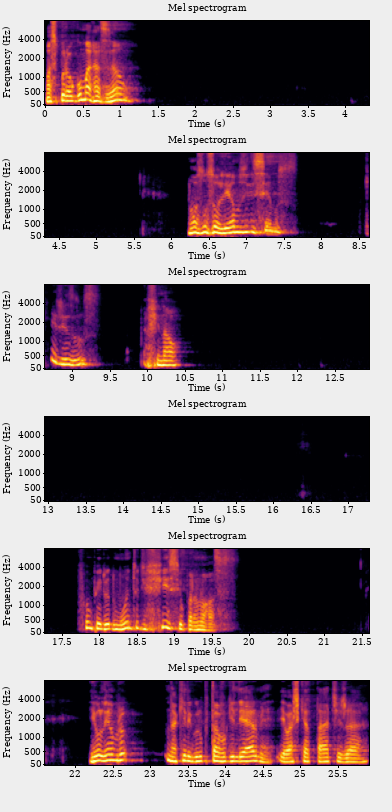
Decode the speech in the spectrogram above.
Mas por alguma razão, nós nos olhamos e dissemos: quem é Jesus? Afinal. Foi um período muito difícil para nós. Eu lembro, naquele grupo estava o Guilherme, eu acho que a Tati já, não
